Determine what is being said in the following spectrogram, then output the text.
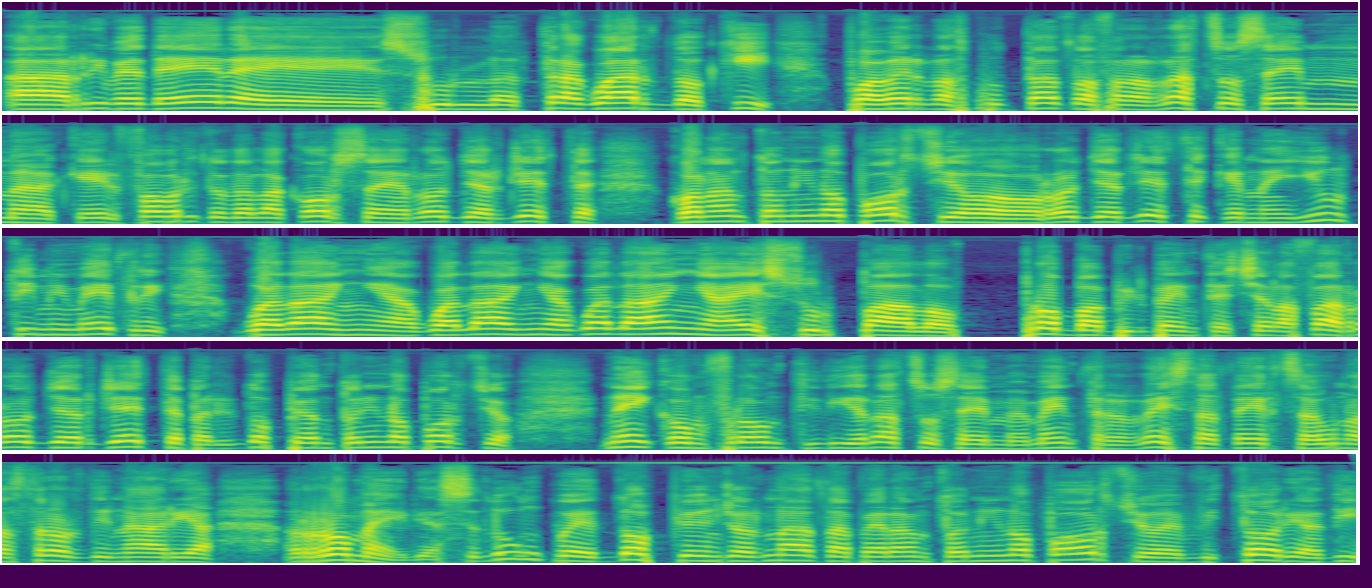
a rivedere sul traguardo chi può averla spuntata fra Razzo Sem che è il favorito della corsa è Roger Jett con Antonino Porzio, Roger Jett che negli ultimi metri guadagna, guadagna, guadagna e sul palo probabilmente ce la fa Roger Jett per il doppio Antonino Porzio nei confronti di Razzo Sem mentre resta terza una straordinaria Romelias. Dunque doppio in giornata per Antonino Porzio e vittoria di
